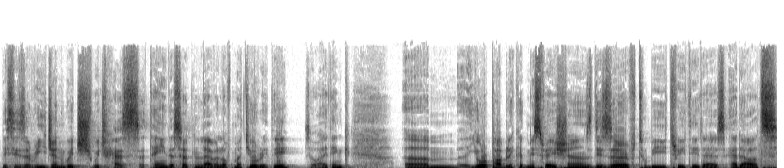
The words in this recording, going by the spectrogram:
this is a region which which has attained a certain level of maturity. So I think um, your public administrations deserve to be treated as adults.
